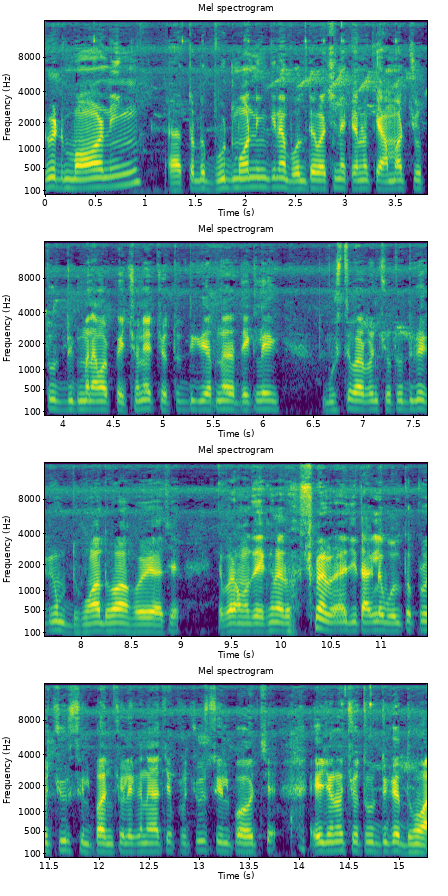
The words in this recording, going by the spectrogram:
গুড মর্নিং তবে গুড মর্নিং কিনা বলতে পারছি না কেন কি আমার চতুর্দিক মানে আমার পেছনে চতুর্দিকে আপনারা দেখলেই বুঝতে পারবেন চতুর্দিকে কীরকম ধোঁয়া ধোঁয়া হয়ে আছে। এবার আমাদের এখানে রচনা ব্যানার্জি থাকলে বলতো প্রচুর শিল্পাঞ্চল এখানে আছে প্রচুর শিল্প হচ্ছে এই জন্য চতুর্দিকে ধোঁয়া।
